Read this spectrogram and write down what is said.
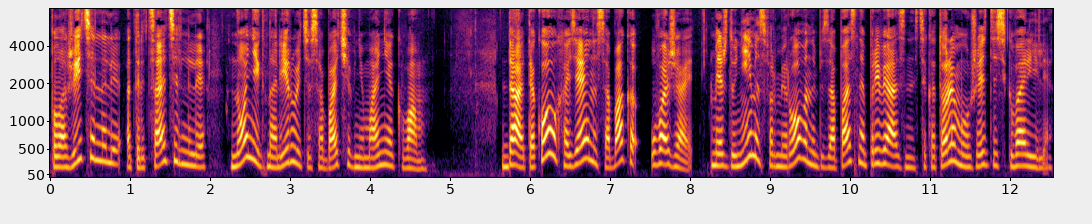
положительно ли, отрицательно ли, но не игнорируете собачье внимание к вам. Да, такого хозяина собака уважает. Между ними сформирована безопасная привязанность, о которой мы уже здесь говорили.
